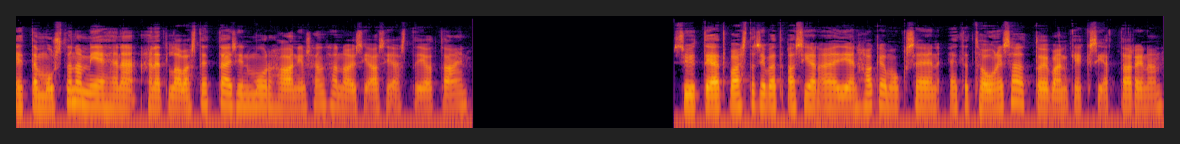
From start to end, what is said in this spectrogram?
että mustana miehenä hänet lavastettaisiin murhaan, jos hän sanoisi asiasta jotain. Syyttäjät vastasivat asianajajien hakemukseen, että Tony saattoi vain keksiä tarinan.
